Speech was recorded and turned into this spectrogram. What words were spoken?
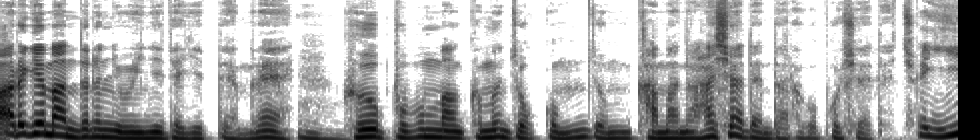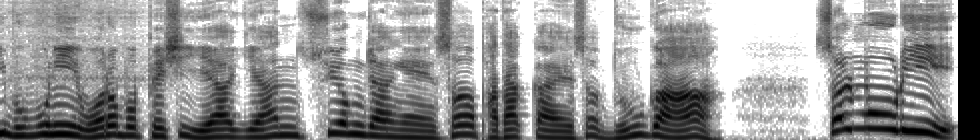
빠르게 만드는 요인이 되기 때문에 음. 그 부분만큼은 조금 좀 감안을 하셔야 된다라고 보셔야 되죠. 이 부분이 워런 버핏이 이야기한 수영장에서 바닷가에서 누가 썰물이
